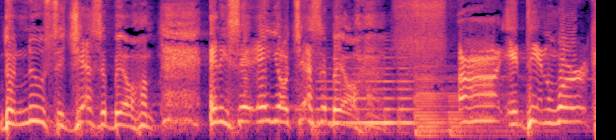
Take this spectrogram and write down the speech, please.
the news to Jezebel, and he said, "Hey, yo, Jezebel, uh, it didn't work."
